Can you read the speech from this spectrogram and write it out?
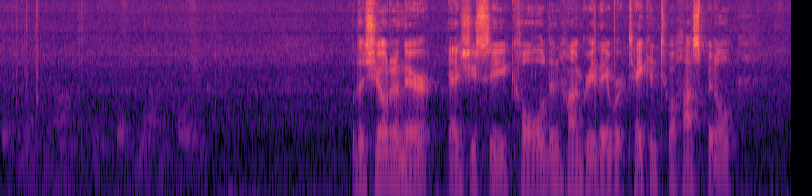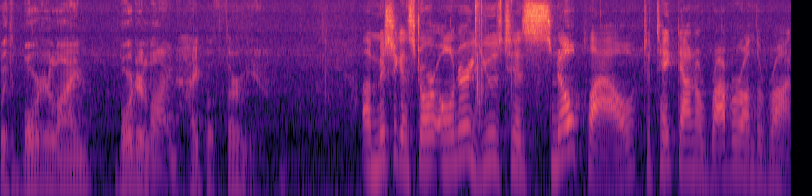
shut the engine off because it's started yelling for us. Well, the children there, as you see, cold and hungry, they were taken to a hospital with borderline borderline hypothermia. A Michigan store owner used his snowplow to take down a robber on the run.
